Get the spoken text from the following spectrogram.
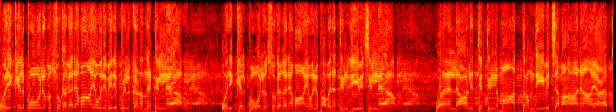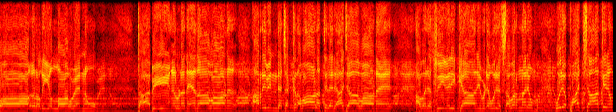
ഒരിക്കൽ പോലും സുഖകരമായ ഒരു വിരിപ്പിൽ കിടന്നിട്ടില്ല. ഒരിക്കൽ പോലും സുഖകരമായ ഒരു ഭവനത്തിൽ ജീവിച്ചില്ല. വളരെ ലാളിത്യത്തിൽ മാത്രം ജീവിച്ച മഹാനായ താപീങ്ങളുടെ നേതാവാണ് അറിവിന്റെ ചക്രവാളത്തിലെ രാജാവാണ്. അവരെ സ്വീകരിക്കാൻ ഇവിടെ ഒരു സവർണനും ഒരു പാശ്ചാത്യനും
